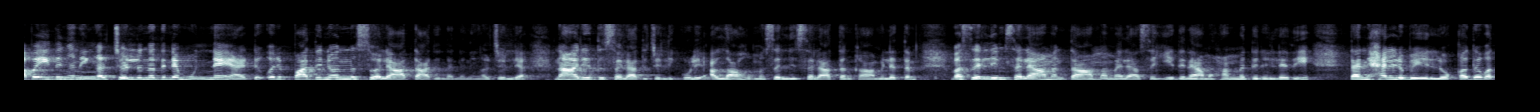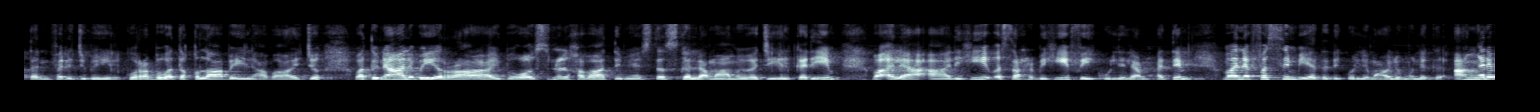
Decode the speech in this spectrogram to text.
അപ്പോൾ ഇത് നിങ്ങൾ ചൊല്ലുന്നതിന്റെ മുന്നേ ആയിട്ട് ഒരു പതിനൊന്ന് സ്വലാത്ത് ആദ്യം തന്നെ നിങ്ങൾ ചൊല്ലുക. നാരിയത്ത് സ്വലാത്ത് ചൊല്ലിക്കോളി. അള്ളാഹു മസല്ലി സലാത്തൻ കാമിലത്തൻ വസല്ലിം സലാമൻ താമമല സയ്യിദിന മുഹമ്മദിനുല്ലതി തൻഹല്ലു ലൊക്കത് വ തൻഫരിജു ബിയിൽ കുറബ് വ തഖ്ലാ ബിയിൽ ഹവായിജു വ തുനാലു ബിയിൽ റായിബ് വസ്നുൽ ഹവാത്തിം യസ്തസ്കൽ അമാമു വജീൽ കരീം വ അല ആലിഹി വ സഹബിഹി ഫി കുല്ലി ലംഹത്തിൻ വ നഫസിം ബിയദതി കുല്ലി മാലുമുലക്ക്. അങ്ങനെ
